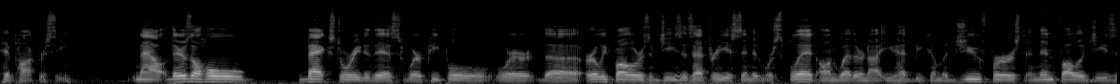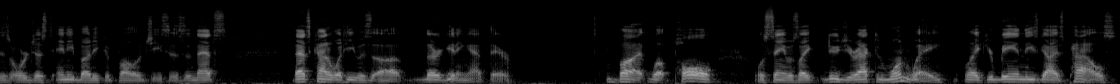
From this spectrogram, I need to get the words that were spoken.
hypocrisy. Now, there's a whole backstory to this where people, where the early followers of Jesus after he ascended were split on whether or not you had to become a Jew first and then follow Jesus, or just anybody could follow Jesus, and that's that's kind of what he was uh, they're getting at there. But what Paul was saying was like, dude, you're acting one way, like you're being these guys' pals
